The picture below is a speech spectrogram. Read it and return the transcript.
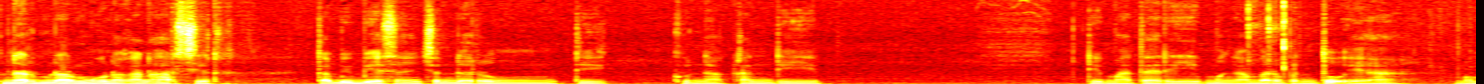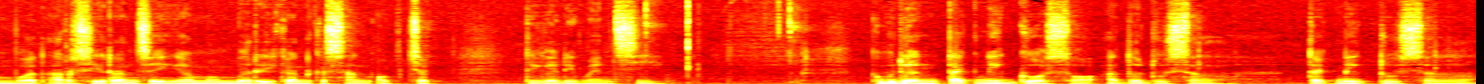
benar-benar menggunakan arsir. Tapi biasanya cenderung digunakan di di materi menggambar bentuk ya. Membuat arsiran sehingga memberikan kesan objek tiga dimensi. Kemudian teknik gosok atau dusel Teknik Dussel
